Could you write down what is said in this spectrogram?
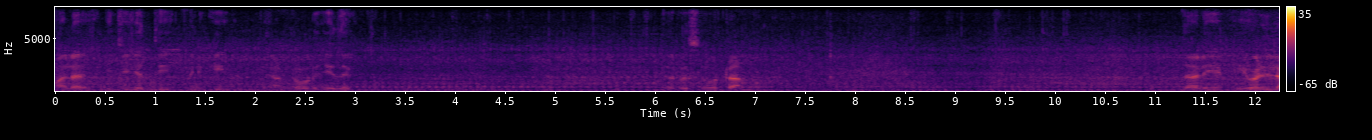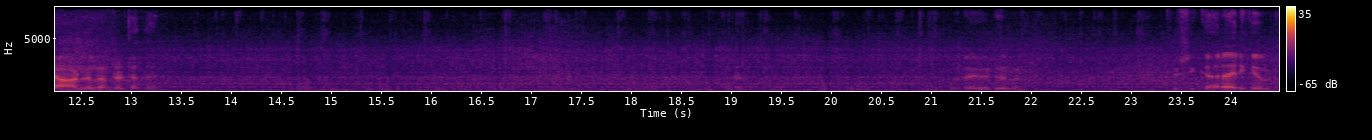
മല ഇടിച്ച് ചെത്തി മിനുക്കി ഞാൻ റോഡ് ചെയ്തേക്കും. റിസോർട്ടാണ് എന്തായാലും ഈ ഈ വഴിയിൽ ആളുകളുണ്ട് കേട്ടോ എന്തായാലും. കുറേ വീടുകളുണ്ട്. കൃഷിക്കാരായിരിക്കും ഇവിടെ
